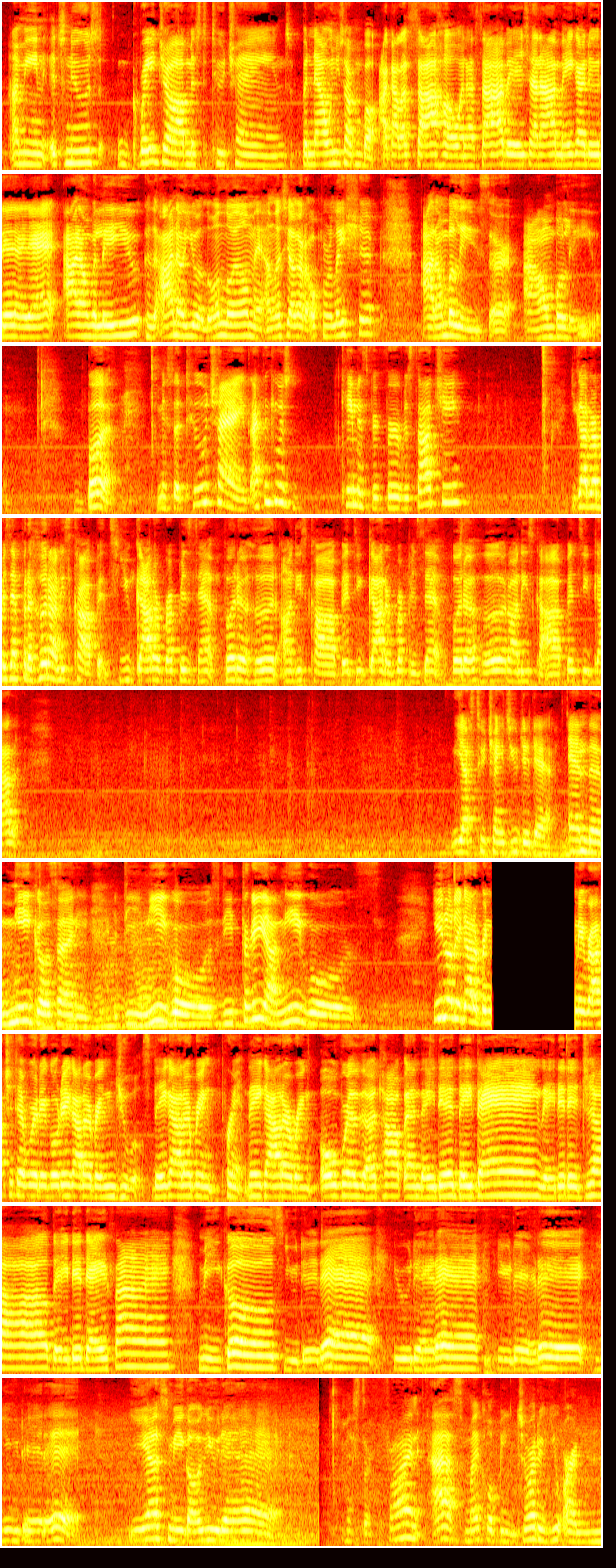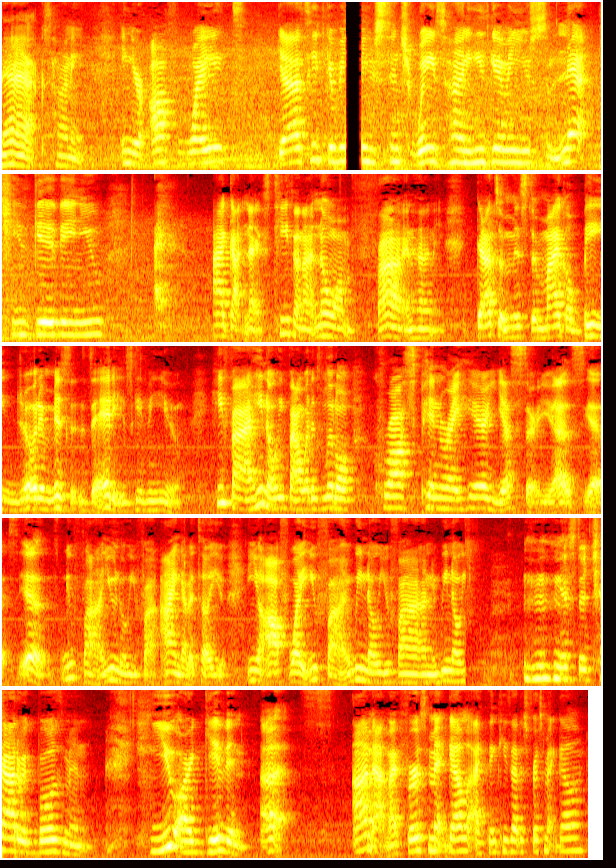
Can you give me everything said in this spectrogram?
I mean, it's news. Great job, Mr. 2 Chainz. But now when you're talking about, I got a side hoe and a side bitch and I make her do this and that, I don't believe you. Because I know you're a loyal, loyal man. Unless y'all got an open relationship, I don't believe you, sir. I don't believe you. But Mr. 2 Chainz, I think he was, came as for Versace you gotta represent for the hood on these carpets. You gotta represent for the hood on these carpets. You gotta represent for the hood on these carpets. You gotta. Yes, 2 Chainz, you did that. And the amigos, honey. The amigos. The three amigos. You know they gotta bring they ratchet everywhere they go they gotta bring jewels. They gotta bring print. They gotta bring over the top and they did they thing. They did a job. They did they thing. Migos you did it. You did it. You did it. You did it. Yes migos you did it. Mr fine ass michael b. Jordan you are next honey. In your off-white yes he's giving you cinch waist, honey. He's giving you snatch. He's giving you... I got nice teeth and I know I'm fine, honey. That's what Mr. Michael B. Jordan, Mrs. Eddie is giving you. He fine. He know he fine with his little cross pin right here. Yes, sir. Yes, yes, yes. You fine. You know you fine. I ain't got to tell you. And you're off-white. You fine. We know you fine. We know... Mr. Chadwick Boseman, you are giving us I'm at my first Met Gala. I think he's at his first Met Gala.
